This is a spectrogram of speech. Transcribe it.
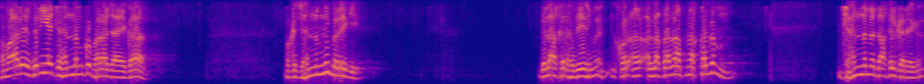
ہمارے ذریعے جہنم کو بھرا جائے گا۔ مگر جہنم نہیں بھرے گی۔ بلاخر حدیث میں اللہ تعالیٰ اپنا قدم جہنم میں داخل کرے گا۔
